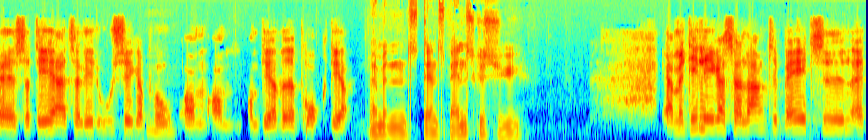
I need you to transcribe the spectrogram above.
Øh, så det er jeg altså lidt usikker på, om, om, om det har været brugt der. Hvad med den, den spanske syge? Jamen det ligger så langt tilbage i tiden, at,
